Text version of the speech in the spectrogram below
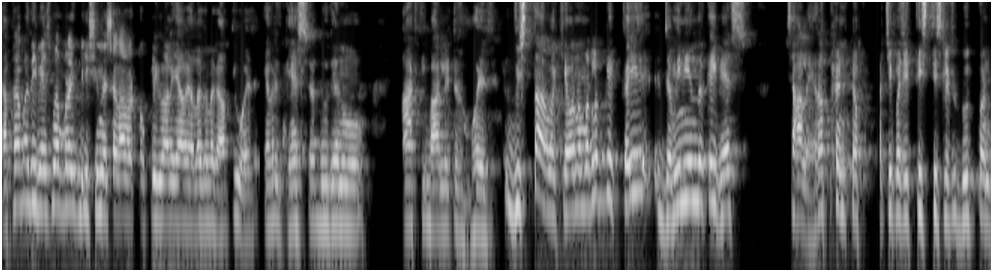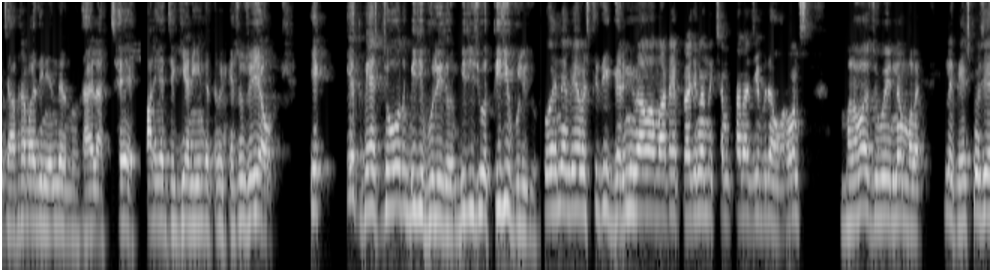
જાફરાબાદી ભેંસમાં પણ એક દેશી નસલ આવે ટોપલી વાળી આવે અલગ અલગ આવતી હોય છે. એવરેજ ભેંસ દૂધ એનું આઠથી બાર લીટર હોય છે. વિસ્તાર હોય, કહેવાનો મતલબ કે કઈ જમીનની અંદર કઈ ભેંસ ચાલે રફ એન્ડ ટફ પછી પછી ત્રીસ ત્રીસ લીટર દૂધ પણ જાફરાબાદીની અંદર નોંધાયેલા છે. પાળિયા જગ્યાની અંદર તમે ભેંસો જોઈ આવો. એક એક ભેંસ જોવો તો બીજી ભૂલી જાઓ, બીજી જુઓ, ત્રીજી ભૂલી જાઓ. તો એને વ્યવસ્થિત ગરમી આવવા માટે પ્રજનન ક્ષમતાના જે બધા હોર્મોન્સ મળવા જોઈએ ન મળે. એટલે ભેંસનું જે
